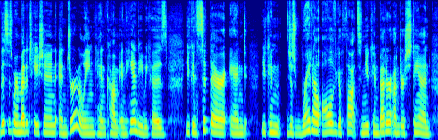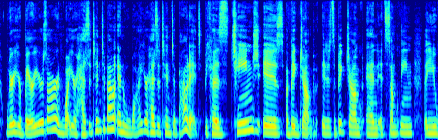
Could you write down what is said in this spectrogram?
this is where meditation and journaling can come in handy because you can sit there and you can just write out all of your thoughts and you can better understand where your barriers are and what you're hesitant about and why you're hesitant about it. Because change is a big jump. It is a big jump and it's something that you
